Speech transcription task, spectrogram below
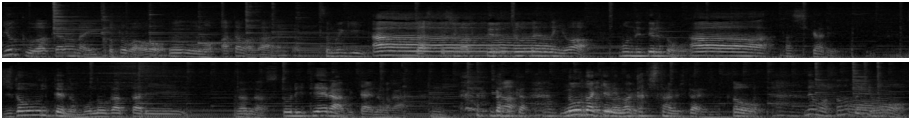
よくわからない言葉を、うんうん。もう頭がなんか紡ぎ出してしまってる状態の時はもう寝てると思うあ確かに。自動運転の物語なんだストーリーテーラーみたいのがうん。なんかあ脳だけに任したみたいなそう。でもその時も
